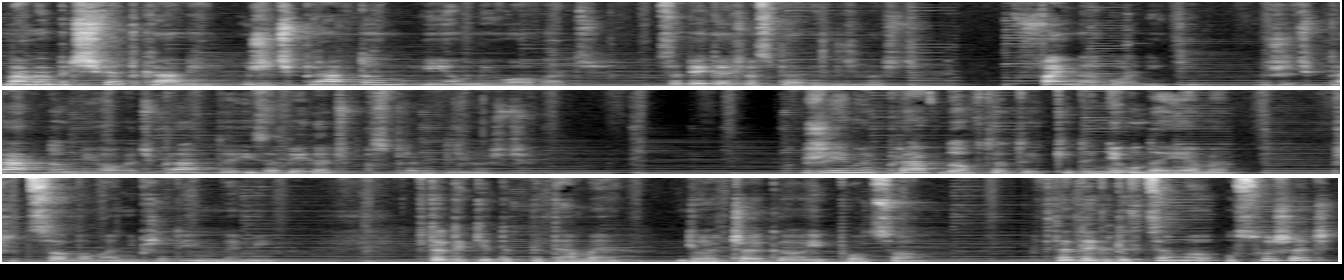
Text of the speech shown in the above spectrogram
Mamy być świadkami, żyć prawdą i ją miłować, zabiegać o sprawiedliwość. Fajne ogólniki. Żyć prawdą, miłować prawdę i zabiegać o sprawiedliwość. Żyjemy prawdą wtedy, kiedy nie udajemy przed sobą ani przed innymi. Wtedy, kiedy pytamy dlaczego i po co. Wtedy, gdy chcemy usłyszeć,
